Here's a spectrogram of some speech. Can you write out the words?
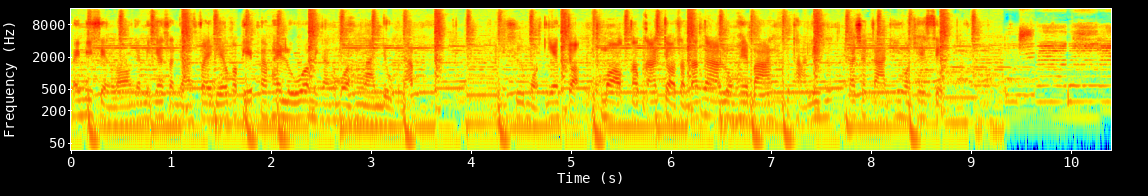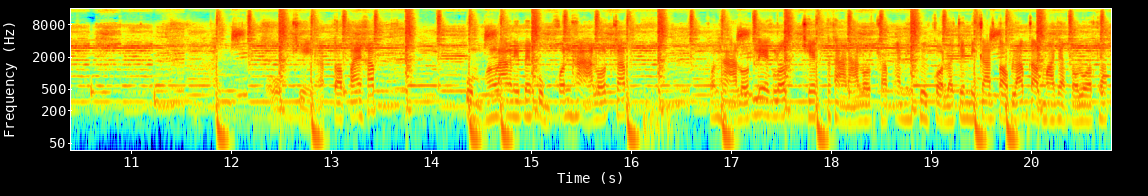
ไม่มีเสียงร้องจะมีแค่สัญญาณไฟเลี้ยวกระพริบทำให้รู้ว่ามีการขโมยทำงานอยู่นะครับอันนี้คือโหมดเงียบจอดเหมาะกับการจอดสำนักงานโรงพยาบาลสถานที่ราชการที่งดใช้เสียง ต่อไปครับ ปุ่มข้างล่างนี้เป็นปุ่มค้นหารถครับ ค้นหารถเรียกรถเช็คสถานะรถครับ อันนี้คือกดเราจะมีการตอบรับกลับมาจากตัวรถครับ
